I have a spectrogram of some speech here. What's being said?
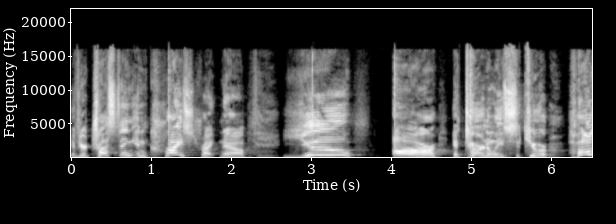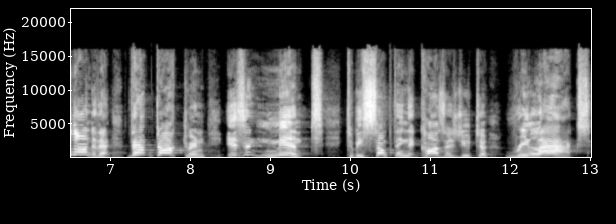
if you're trusting in Christ right now, you are eternally secure. Hold on to that. That doctrine isn't meant to be something that causes you to relax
